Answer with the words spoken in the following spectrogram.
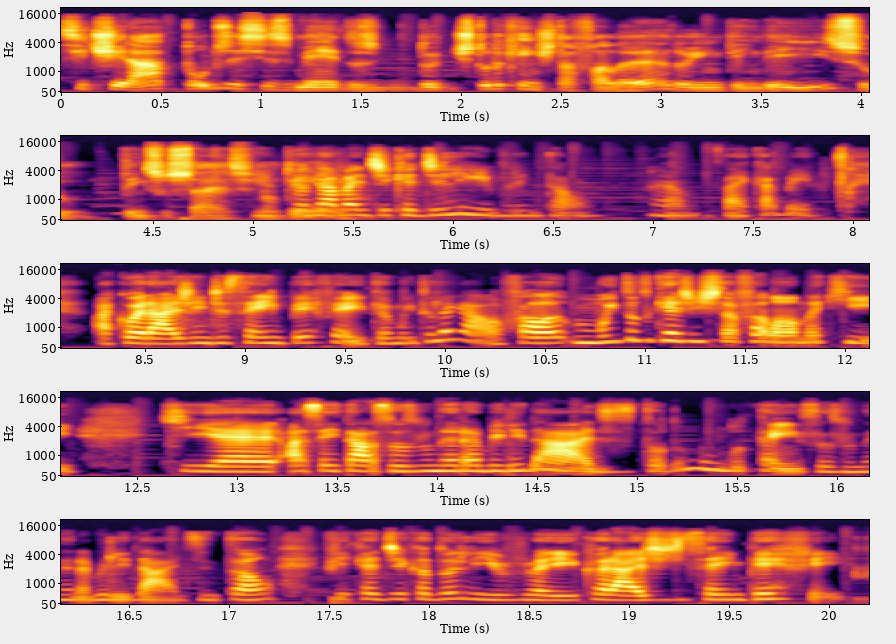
se tirar todos esses medos do, de tudo que a gente tá falando e entender isso, tem sucesso. Não tem Vou dar uma dica de livro, então. É, vai caber. A coragem de ser imperfeito é muito legal. Fala muito do que a gente tá falando aqui que é aceitar suas vulnerabilidades. Todo mundo tem suas vulnerabilidades. Então, fica a dica do livro aí, Coragem de Ser Imperfeito.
